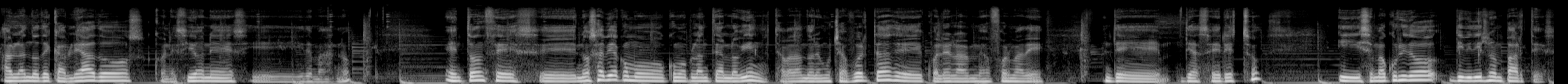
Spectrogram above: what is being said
hablando de cableados, conexiones y demás, ¿no? Entonces, eh, no sabía cómo, plantearlo bien, estaba dándole muchas vueltas de cuál era la mejor forma de, hacer esto y se me ha ocurrido dividirlo en partes,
